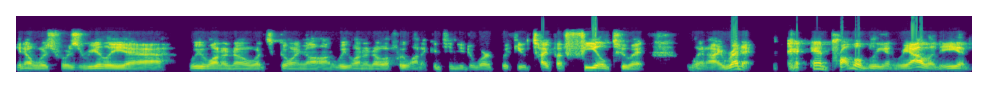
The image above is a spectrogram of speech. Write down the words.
you know which was really uh we want to know what's going on. We want to know if we want to continue to work with you type of feel to it when I read it. And probably in reality, and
